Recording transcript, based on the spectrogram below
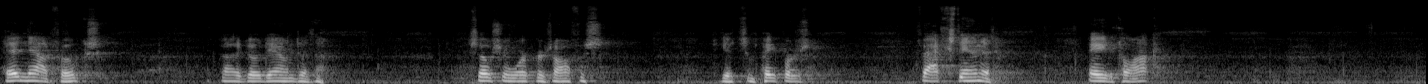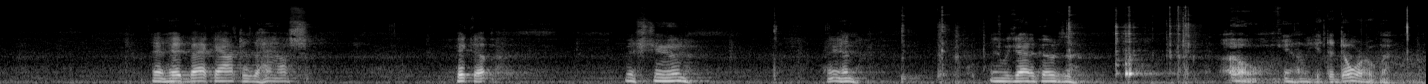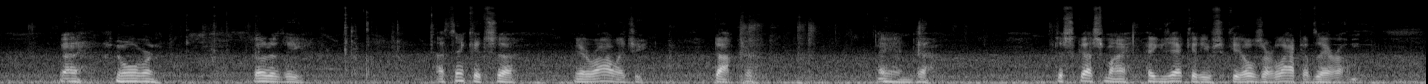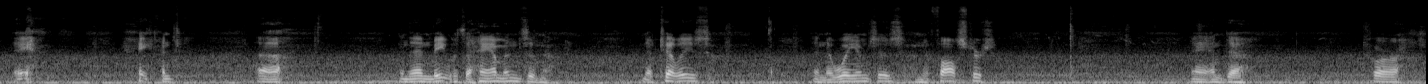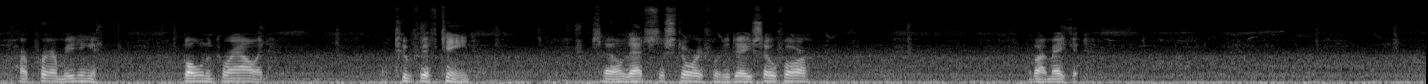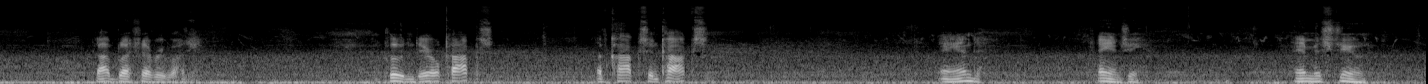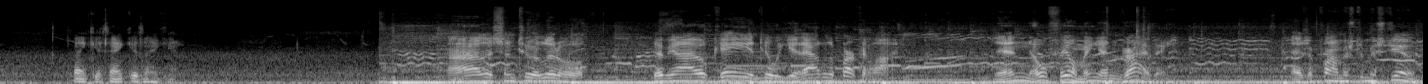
Heading out, folks. Got to go down to the social worker's office get some papers faxed in at 8 o'clock. Then head back out to the house, pick up Miss June, and then we got to go to the. Oh, can't me get the door open. Got to go over and go to the. I think it's a neurology doctor, and. Uh, discuss my executive skills or lack of thereof. And, uh, and then meet with the Hammonds and the, Tillys and the Williamses and the Fosters. And uh, for our prayer meeting at Golden Corral at 2.15. So that's the story for today so far, if I make it. God bless everybody, including Daryl Cox of Cox and Cox and Angie and Miss June. Thank you, thank you, thank you. I listen to a little WIOK until we get out of the parking lot. Then no filming and driving, as a promise to Miss June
